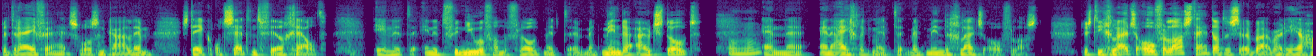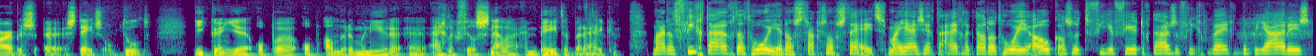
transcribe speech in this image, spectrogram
Bedrijven, hè, zoals een KLM, steken ontzettend veel geld in het, in het vernieuwen van de vloot met, eh, met minder uitstoot Mhm. en, en eigenlijk met, met minder geluidsoverlast. Dus die geluidsoverlast, hè, dat is waar, waar de heer Harbers steeds op doelt, die kun je op, op andere manieren eigenlijk veel sneller en beter bereiken. Maar dat vliegtuig, dat hoor je dan straks nog steeds. Maar jij zegt eigenlijk, nou dat hoor je ook als het 44.000 vliegbewegingen per jaar is.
